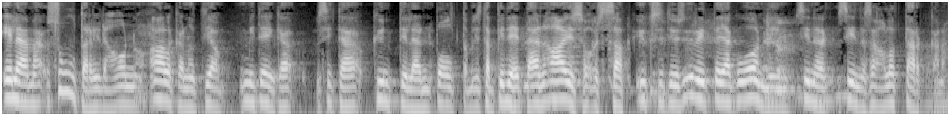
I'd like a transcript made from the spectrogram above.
elämä suutarina on alkanut ja mitenkä sitä kynttilän polttamista pidetään aisoissa. Yksityisyrittäjä kun on, niin siinä, siinä saa olla tarkkana.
